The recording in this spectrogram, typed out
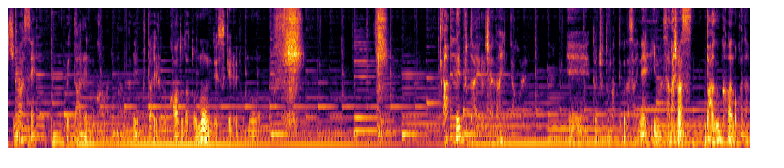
きません。これ誰のカード？レプタイルのカードだと思うんですけれども、あ、レプタイルじゃないんだ、これ。えっ、と、ちょっと待ってくださいね。今探します。バグカードかな？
